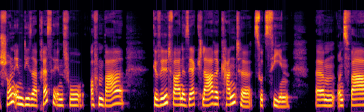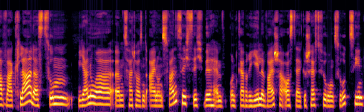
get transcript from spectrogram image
schon in dieser Presseinfo offenbar gewillt war, eine sehr klare Kante zu ziehen. Ähm, und zwar war klar, dass zum Januar ähm, 2021 sich Wilhelm und Gabriele Weischer aus der Geschäftsführung zurückziehen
